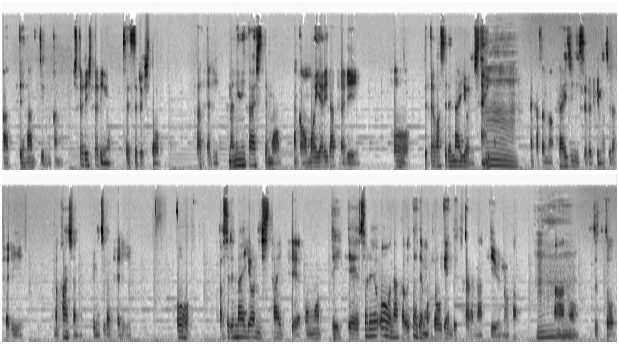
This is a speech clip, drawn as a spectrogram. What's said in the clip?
あって、なんていうのかな。一人一人の接する人だったり、何に対してもなんか思いやりだったりを絶対忘れないようにしたいみたいな。ん。なんかその大事にする気持ちだったり、まあ、感謝の気持ちだったりを忘れないようにしたいって思っていて、それをなんか歌でも表現できたらなっていうのが、うん。あの、ずっと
